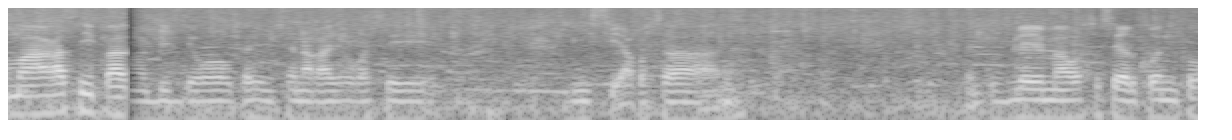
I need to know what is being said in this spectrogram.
mga kasipag, mga video ko, pasensya na kayo kasi busy ako sa, ano, may problema ako sa cellphone ko.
